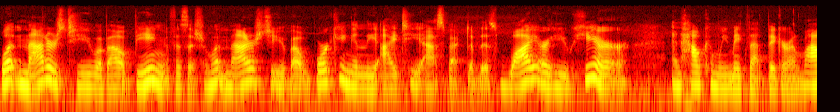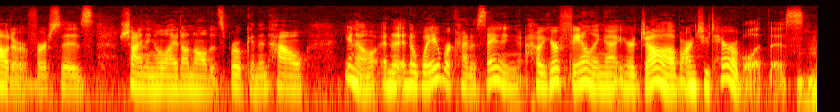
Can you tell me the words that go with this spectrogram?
What matters to you about being a physician? What matters to you about working in the IT aspect of this? Why are you here and how can we make that bigger and louder versus shining a light on all that's broken and how you know in a, in a way we're kind of saying how you're failing at your job aren't you terrible at this mm-hmm.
